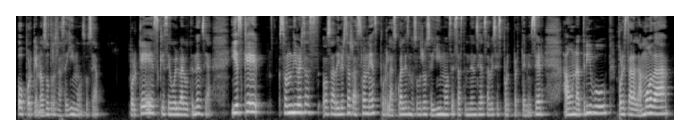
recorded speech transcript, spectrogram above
o porque nosotros las seguimos, o sea, ¿por qué es que se vuelve algo tendencia? Y es que son diversas, o sea, diversas razones por las cuales nosotros seguimos esas tendencias, a veces por pertenecer a una tribu, por estar a la moda.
